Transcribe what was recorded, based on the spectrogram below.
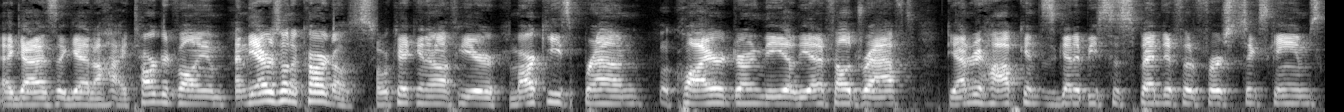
at guys that get a high target volume. And the Arizona Cardinals, we're kicking off here. Marquise Brown acquired during the uh, the NFL draft. DeAndre Hopkins is going to be suspended for the first six games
